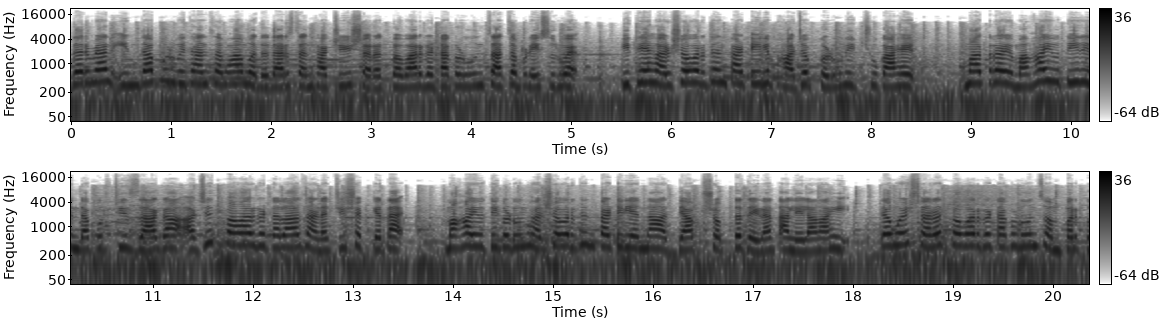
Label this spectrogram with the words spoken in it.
दरम्यान इंदापूर विधानसभा मतदारसंघाची शरद पवार गटाकडून चाचपणी सुरू आहे. इथे हर्षवर्धन पाटील भाजपकडून इच्छुक आहेत. मात्र महायुतीत इंदापूरची जागा अजित पवार गटाला जाण्याची शक्यता आहे. महायुतीकडून हर्षवर्धन पाटील यांना अद्याप शब्द देण्यात आलेला नाही. त्यामुळे शरद पवार गटाकडून संपर्क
